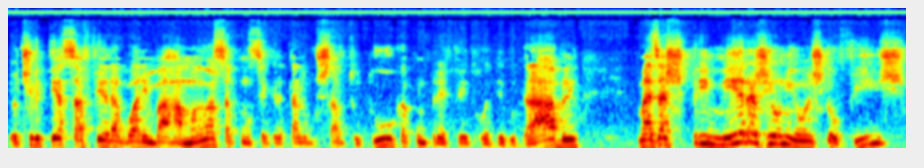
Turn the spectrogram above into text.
Eu tive terça-feira agora em Barra Mansa com o secretário Gustavo Tutuca, com o prefeito Rodrigo Drable, mas as primeiras reuniões que eu fiz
